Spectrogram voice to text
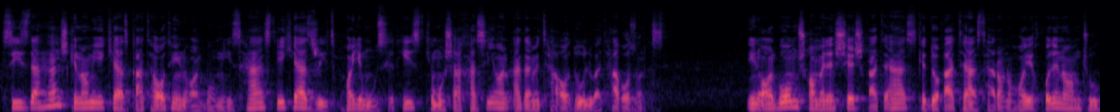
138 که نام یکی از قطعات این آلبوم نیز هست، یکی از ریتم های موسیقی است که مشخصه‌ی آن عدم تعادل و توازن است. این آلبوم شامل شش قطعه است که دو قطعه از ترانه های خود نامجو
